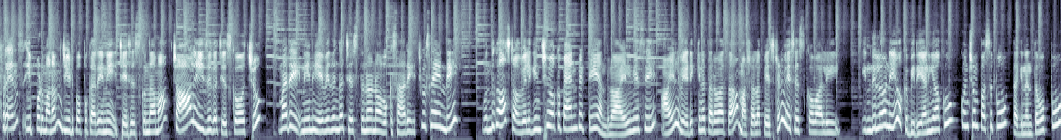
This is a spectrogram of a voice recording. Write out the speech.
ఫ్రెండ్స్ ఇప్పుడు మనం జీడిపప్పు కర్రీని చేసేసుకుందామా? చాలా ఈజీగా చేసుకోవచ్చు. మరి నేను ఏ విధంగా చేస్తున్నానో ఒకసారి చూసేయండి. ముందుగా స్టవ్ వెలిగించి ఒక ప్యాన్ పెట్టి అందులో ఆయిల్ వేసి ఆయిల్ వేడెక్కిన తర్వాత మసాలా పేస్ట్ని వేసేసుకోవాలి. ఇందులోనే ఒక బిర్యానీ ఆకు కొంచెం పసుపు తగినంత ఉప్పు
